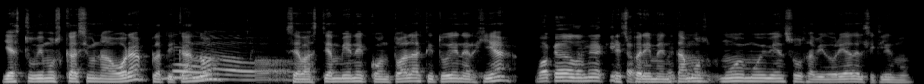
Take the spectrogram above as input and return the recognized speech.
Ya estuvimos casi una hora platicando. No. Sebastián viene con toda la actitud y energía. Voy a quedar a dormir aquí. Experimentamos muy, muy bien su sabiduría del ciclismo.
